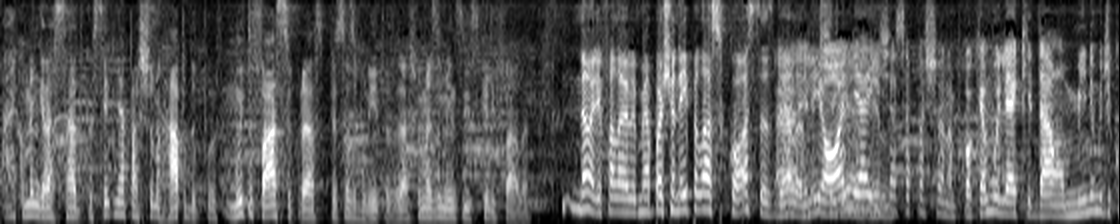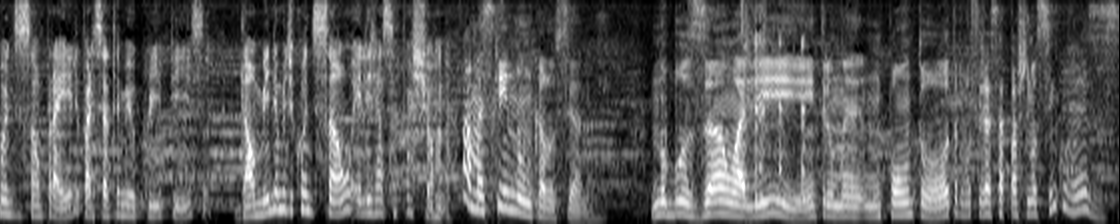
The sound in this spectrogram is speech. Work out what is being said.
Ai, como é engraçado, que eu sempre me apaixono rápido, por, muito fácil para as pessoas bonitas. Eu acho que é mais ou menos isso que ele fala. Não, ele fala, eu me apaixonei pelas costas dela. É, eu nem ele olha e já se apaixona. Qualquer mulher que dá um mínimo de condição pra ele, parece até meio creepy isso, dá um mínimo de condição, ele já se apaixona. Ah, mas quem nunca, Luciano? No busão ali, entre uma- um ponto ou outro, você já se apaixonou cinco vezes.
